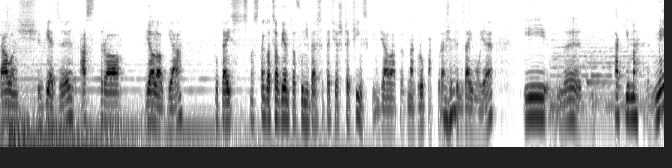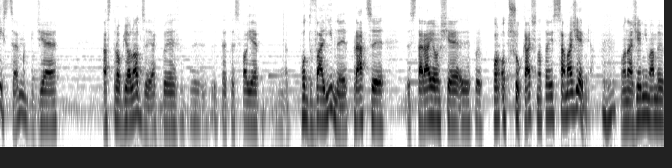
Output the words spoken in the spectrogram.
gałąź wiedzy, astrobiologia. Tutaj z, no, z tego co wiem, to w Uniwersytecie Szczecińskim działa pewna grupa, która się tym zajmuje. I y, takim miejscem, gdzie astrobiolodzy jakby y, te, te swoje podwaliny pracy starają się y, odszukać, no to jest sama Ziemia. Bo na Ziemi mamy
